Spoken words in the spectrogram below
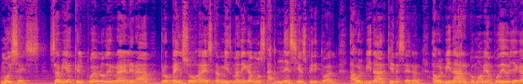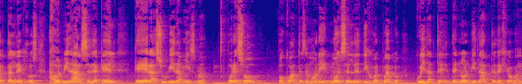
Moisés sabía que el pueblo de Israel era propenso a esta misma, digamos, amnesia espiritual, a olvidar quiénes eran, a olvidar cómo habían podido llegar tan lejos, a olvidarse de aquel que era su vida misma. Por eso, poco antes de morir, Moisés les dijo al pueblo, cuídate de no olvidarte de Jehová,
